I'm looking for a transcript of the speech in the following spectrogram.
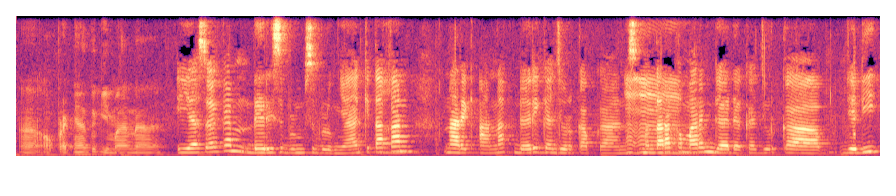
eh, opreknya tuh gimana. Iya, soalnya kan dari sebelum-sebelumnya kita kan narik anak dari Kajur Cup kan. Sementara kemarin nggak ada Kajur Cup. Jadi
